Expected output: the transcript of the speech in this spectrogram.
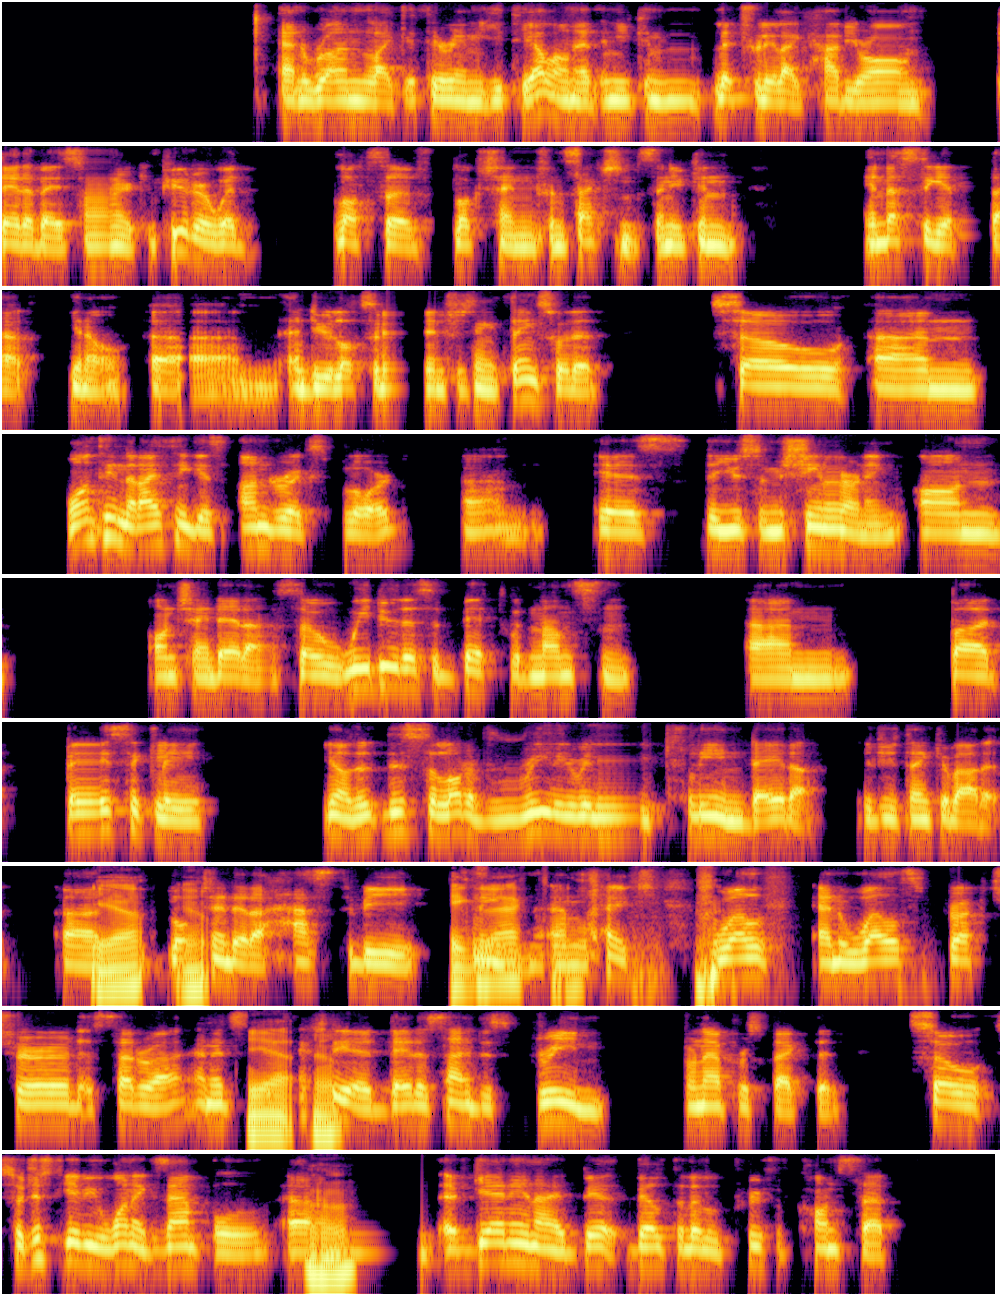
and run like Ethereum ETL on it, and you can literally like have your own database on your computer with lots of blockchain transactions, and you can investigate that, you know, um, and do lots of interesting things with it. So um, one thing that I think is underexplored um, is the use of machine learning on on-chain data. So we do this a bit with Nansen, um, but basically, you know, this is a lot of really, really clean data if you think about it. Uh, yeah, blockchain yeah. data has to be exactly. and like well and well structured, etc. And it's yeah, actually a data scientist dream from that perspective. So, so just to give you one example, um, uh-huh. Evgeny and I bu- built a little proof of concept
